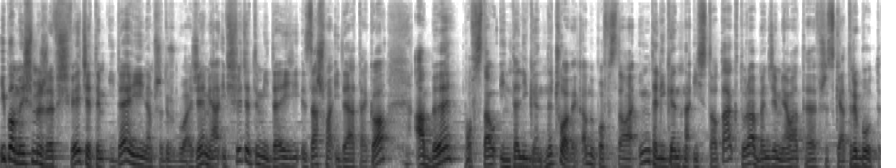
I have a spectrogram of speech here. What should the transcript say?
I pomyślmy, że w świecie tym idei, na przykład już była Ziemia, i w świecie tym idei zaszła idea tego, aby powstał inteligentny człowiek, aby powstała inteligentna istota, która będzie miała te wszystkie atrybuty.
